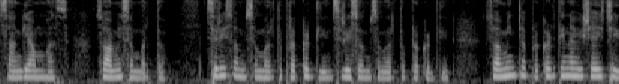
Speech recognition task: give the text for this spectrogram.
सांगे आम्हास स्वामी समर्थ. श्री स्वामी समर्थ प्रकट दिन श्री स्वामी समर्थ प्रकट दिन. स्वामींच्या प्रकट दिनाविषयीची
